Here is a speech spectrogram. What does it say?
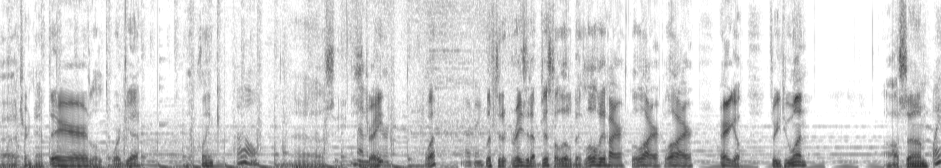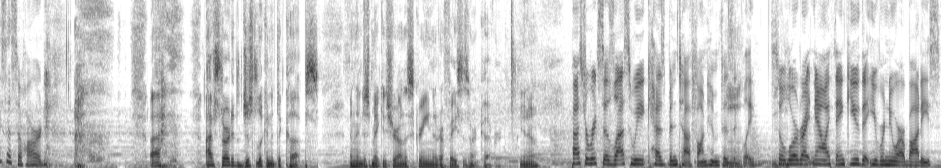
Uh, turn that there, a little toward you, a little clink. Oh, Uh, let's see. Straight. What? nothing. Lift it, raise it up just a little bit, a little bit higher, a little higher, a little higher. There you go. Three, two, one. Awesome. Why is that so hard? I, I've started just looking at the cups and then just making sure on the screen that our faces aren't covered. You know? Pastor Rick says last week has been tough on him physically. Mm. So, Mm-hmm. Lord, right now I thank you that you renew our bodies.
